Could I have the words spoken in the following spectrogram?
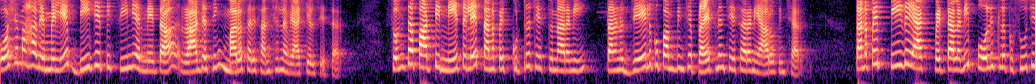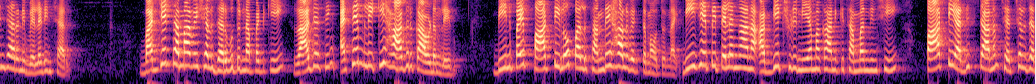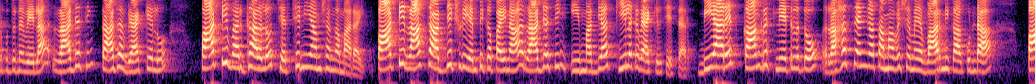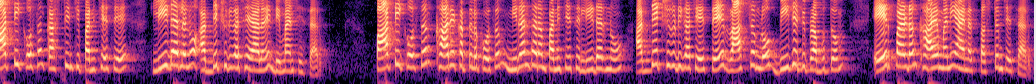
Goshamahal MLA BJP senior నేత రాజాసింగ్ మరోసారి సంచలన వ్యాఖ్యలు చేశారు. సొంత పార్టీ నేతలే తనపై కుట్ర చేస్తున్నారని తనను జైలుకు పంపించే ప్రయత్నం చేశారని ఆరోపించారు. తనపై పీడీ యాక్ట్ పెట్టాలని పోలీసులకు సూచించారని వెల్లడించారు. బడ్జెట్ సమావేశాలు జరుగుతున్నప్పటికీ రాజాసింగ్ అసెంబ్లీకి హాజరు కావడం లేదు. దీనిపై పార్టీలో పలు సందేహాలు వ్యక్తమవుతున్నాయి. బీజేపీ తెలంగాణ అధ్యక్షుడి నియామకానికి సంబంధించి పార్టీ అధిష్టానం చర్చలు జరుపుతున్న వేళ రాజాసింగ్ తాజా వ్యాఖ్యలు పార్టీ వర్గాలలో చర్చనీయాంశంగా మారాయి. పార్టీ రాష్ట్ర అధ్యక్షుడి ఎంపిక పైన రాజాసింగ్ ఈ మధ్య కీలక వ్యాఖ్యలు చేశారు. బీఆర్ఎస్ కాంగ్రెస్ నేతలతో రహస్యంగా సమావేశమయ్యే వారిని కాకుండా పార్టీ కోసం కష్టించి పనిచేసే లీడర్లను అధ్యక్షుడిగా చేయాలని డిమాండ్ చేశారు. పార్టీ కోసం కార్యకర్తల కోసం నిరంతరం పనిచేసే లీడర్ను అధ్యక్షుడిగా చేస్తే రాష్ట్రంలో బీజేపీ ప్రభుత్వం ఏర్పడడం ఖాయమని ఆయన స్పష్టం చేశారు.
